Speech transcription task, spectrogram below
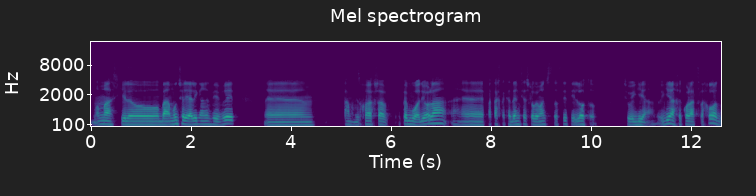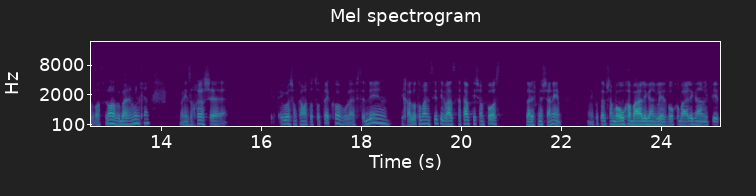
ממש, כאילו, בעמוד שלי הליגה האנגלית בעברית, אה, סתם, אני זוכר עכשיו, פפ גואדיולה אה, פתח את הקדנציה שלו במנצ'סטר סיטי לא טוב, כשהוא הגיע. הוא הגיע אחרי כל ההצלחות בברצלונה וביירן מינכן, ואני זוכר שהיו לו שם כמה תוצאות תיקו ואולי הפסדים, פתיחה לא טובה עם סיטי, ואז כתבתי שם פוסט, זה היה לפני שנים, אני כותב שם ברוך הבא לליגה האנגלית, ברוך הבא לליגה האמיתית,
